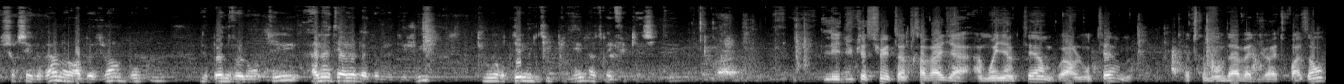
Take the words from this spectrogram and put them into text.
sur, ces domaines. On aura besoin beaucoup de bonne volonté à l'intérieur de la communauté juive pour démultiplier notre efficacité. L'éducation est un travail à, moyen terme, voire long terme. Votre mandat va durer trois ans.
